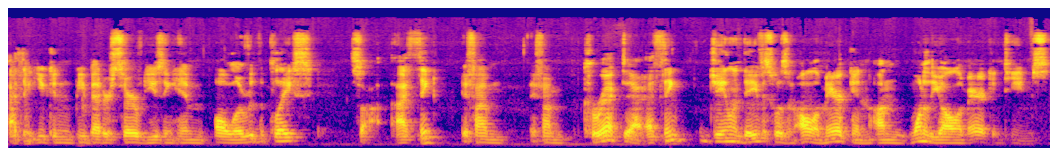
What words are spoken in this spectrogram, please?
I think you can be better served using him all over the place. So I think if I'm if I'm correct, I I think Jalen Davis was an All American on one of the All American teams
